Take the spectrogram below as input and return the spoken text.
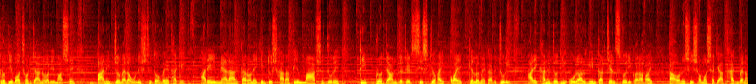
প্রতি বছর জানুয়ারি মাসে বাণিজ্য মেলা অনুষ্ঠিত হয়ে থাকে। আর এই মেলার কারণে কিন্তু সারাটি মাস জুড়ে তীব্র যানজটের সৃষ্টি হয় কয়েক কিলোমিটার জুড়ে। আর এখানে যদি উড়াল ইন্টারচেঞ্জ তৈরি করা হয়, তাহলে সেই সমস্যাটি আর থাকবে না।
